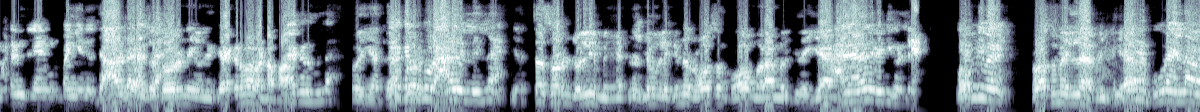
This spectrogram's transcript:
மட்டன் பிரியாணி கொடுப்பாங்க. யார்கிட்ட சோறுன்னு இவங்க கேட்கணுமா வேண்டாமா? கேட்கணும்ல. சோறு கேட்கறதுக்கு ஒரு ஆள் இல்ல இல்ல எச்ச சோறுன்னு சொல்லியுமே இவங்களுக்கு இன்னும் ரோசம் கோபம் வராம இருக்குது ஏன் அதனால வெட்டி கொள்றேன் எப்படி வரும்? ரோசமே இல்ல அப்படின்றியா பூரா எல்லாம்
